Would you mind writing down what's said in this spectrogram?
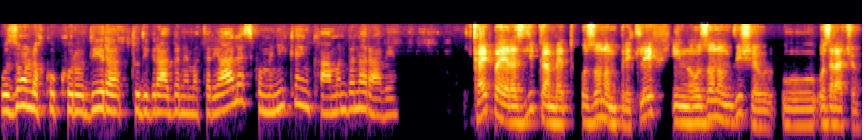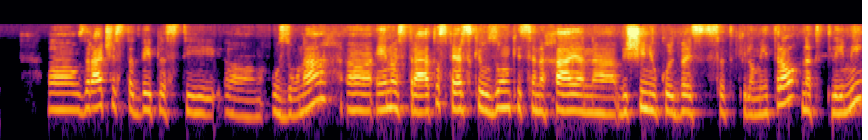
Ozon lahko korodira tudi gradbene materiale, spomenike in kamen v naravi. Kaj pa je razlika med ozonom pri tleh in ozonom više v, v ozračju? V zraku sta dve plasti uh, ozona. Uh, eno je stratosferski ozon, ki se nahaja na višini okoli 20 km nad tlemi.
